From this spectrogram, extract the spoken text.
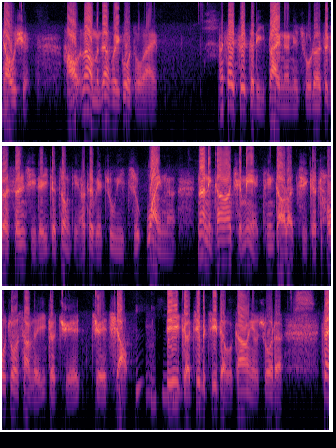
挑选。好，那我们再回过头来。那在这个礼拜呢，你除了这个升息的一个重点要特别注意之外呢，那你刚刚前面也听到了几个操作上的一个诀诀窍。第一个，记不记得我刚刚有说的，在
